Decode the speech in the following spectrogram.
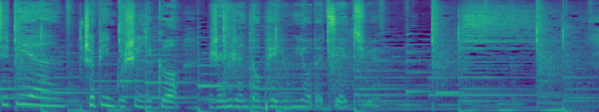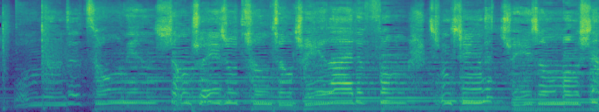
即便这并不是一个人人都配拥有的结局。我们的童年像追逐常常吹来的风，轻轻地吹着梦想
